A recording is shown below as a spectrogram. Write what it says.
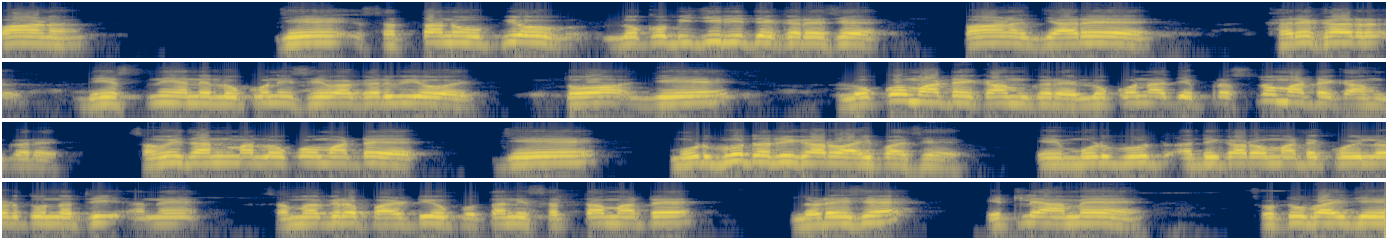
પણ જે સત્તાનો ઉપયોગ લોકો બીજી રીતે કરે છે. પણ જ્યારે ખરેખર દેશની અને લોકોની સેવા કરવી હોય તો જે લોકો માટે કામ કરે, લોકોના જે પ્રશ્નો માટે કામ કરે સંવિધાનમાં લોકો માટે જે મૂળભૂત અધિકારો આપ્યા છે, એ મૂળભૂત અધિકારો માટે કોઈ લડતું નથી અને સમગ્ર પાર્ટીઓ પોતાની સત્તા માટે લડે છે. એટલે અમે છોટુભાઈ જે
